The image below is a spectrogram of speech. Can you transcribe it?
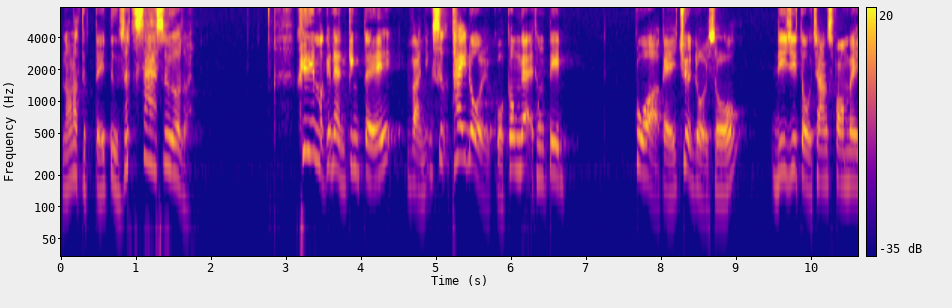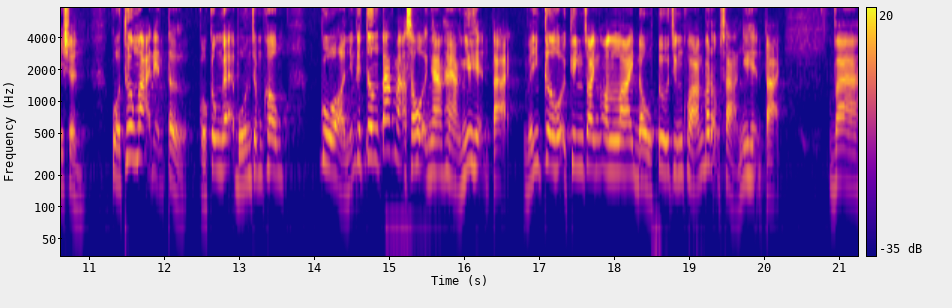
nó là thực tế từ rất xa xưa rồi. Khi mà cái nền kinh tế và những sự thay đổi của công nghệ thông tin, của cái chuyển đổi số, digital transformation, của thương mại điện tử, của công nghệ 4.0 của những cái tương tác mạng xã hội ngang hàng như hiện tại, với những cơ hội kinh doanh online, đầu tư, chứng khoán, bất động sản như hiện tại, và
